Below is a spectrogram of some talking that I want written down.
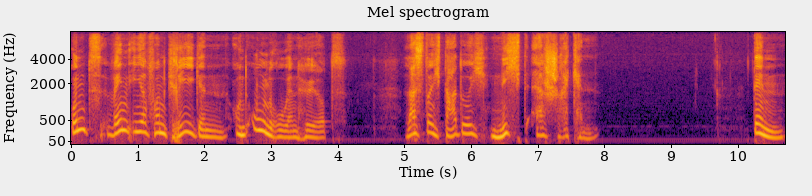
und wenn ihr von Kriegen und Unruhen hört, lasst euch dadurch nicht erschrecken. Denn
